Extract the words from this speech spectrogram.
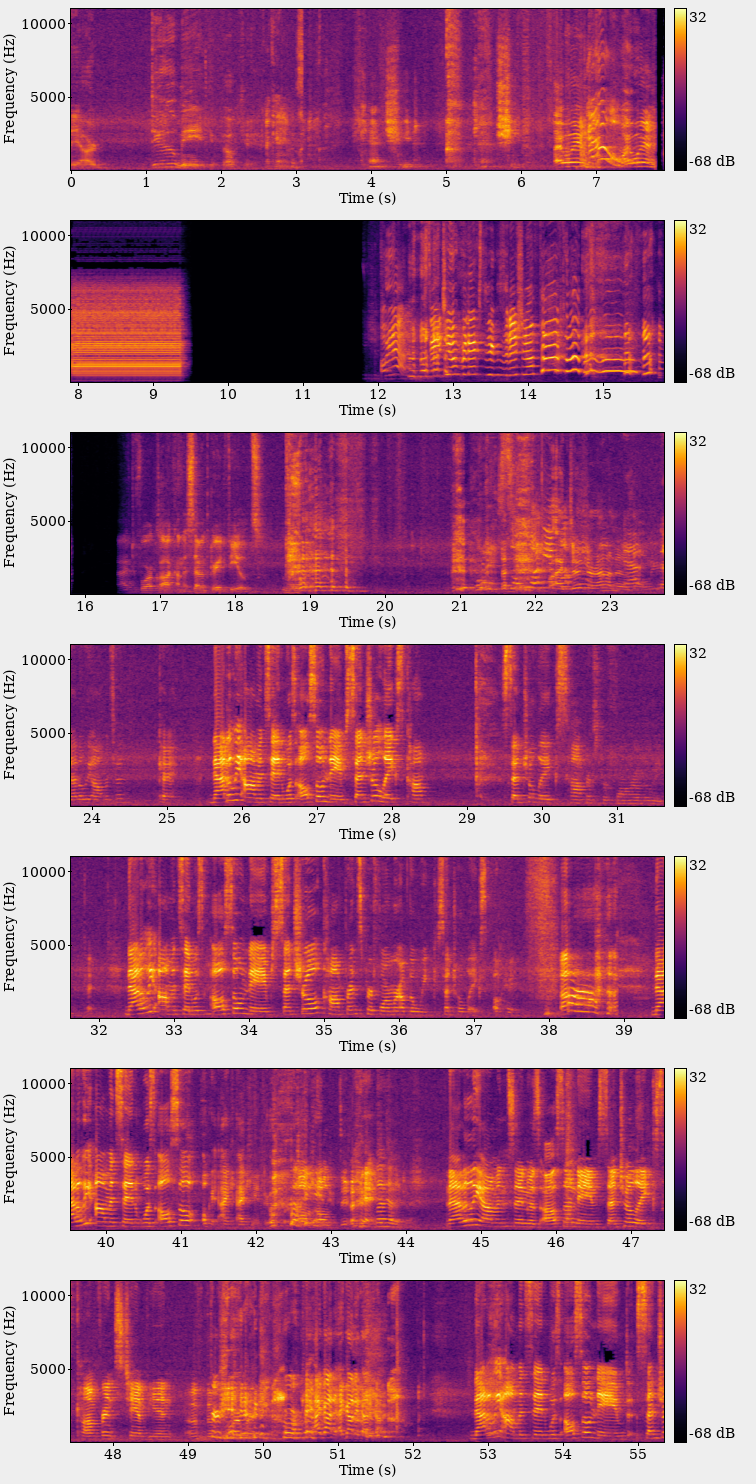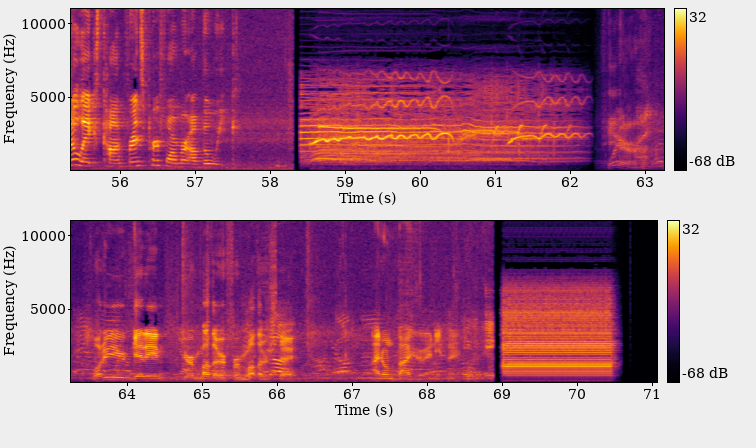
They are do mating. Okay. I can't even. Can't cheat. Can't cheat. I win! No! I win! Oh yeah, stay tuned for next week's edition of Fashion Club! 5 to 4 o'clock on the 7th grade fields. what is so funny I turned around and Nat- Natalie Amundsen. Okay. Natalie Amundsen was also named Central Lakes Comp. Central Lakes. Conference Performer of the Week. Okay. Natalie Amundsen was also named Central Conference Performer of the Week. Central Lakes. Okay. ah. Natalie Amundsen was also. Okay, I, I can't do it. I I'll, I'll do do it. it. Okay. Let Heather do it. Natalie Amundsen was also named Central Lakes Conference Champion of the Performer. Week. okay, I got it. I got it. I got it. Got it. Natalie Amundsen was also named Central Lakes Conference Performer of the Week. What are you getting your mother for Mother's Day? I don't buy her anything.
